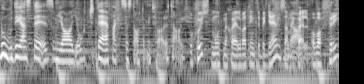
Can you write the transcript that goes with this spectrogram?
modigaste som jag har gjort, det är faktiskt att starta mitt företag. Och schysst mot mig själv att inte begränsa mig Ja. själv och vara fri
